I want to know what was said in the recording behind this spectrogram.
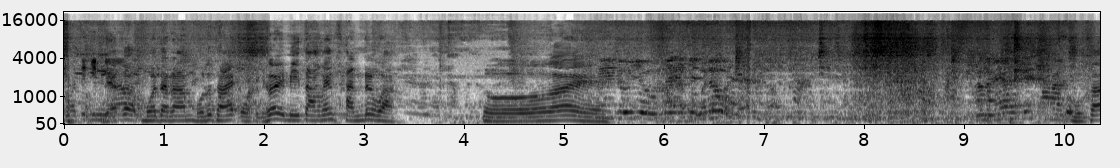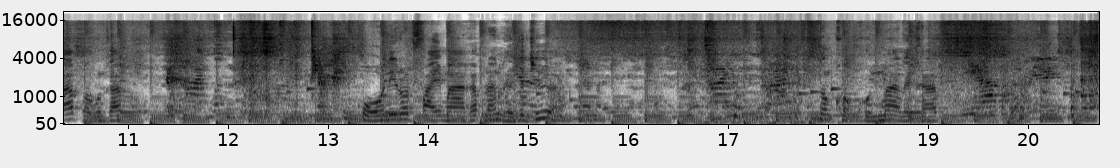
เราจะกินเดี๋เนื้ยอวก็มัวแต่รำผลสุดท้ายอดอีกเฮ้ยมีตังค์แบงค์พันด้วยว่ะโอ้ยดูอยู่ไม่กินดูอันไหนอะไรที่ทานขอบคุณครับขอบคุณครับ โอ้นี่รถไฟมาครับนั้นเหลือจะเชื่อ ต้องขอบคุณมากเลยครับเ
